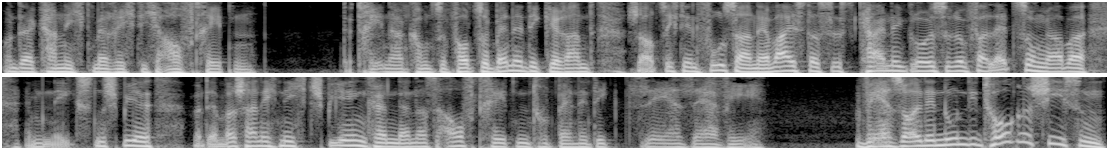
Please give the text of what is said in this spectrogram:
und er kann nicht mehr richtig auftreten. Der Trainer kommt sofort zu Benedikt gerannt, schaut sich den Fuß an. Er weiß, das ist keine größere Verletzung, aber im nächsten Spiel wird er wahrscheinlich nicht spielen können, denn das Auftreten tut Benedikt sehr, sehr weh. Wer soll denn nun die Tore schießen?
